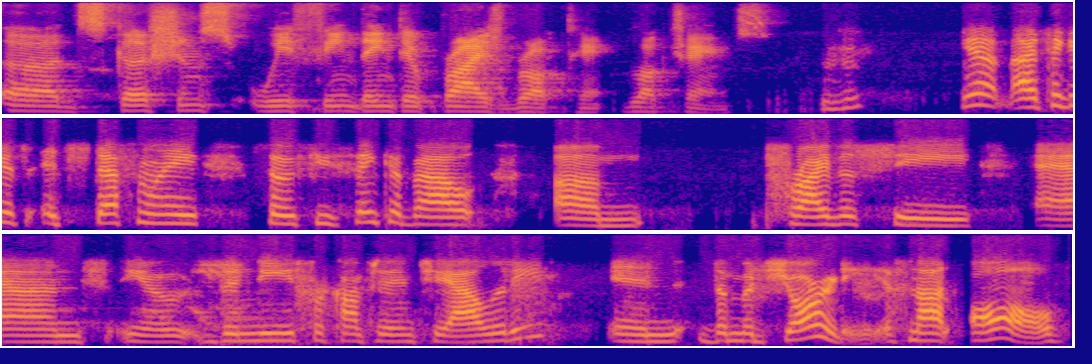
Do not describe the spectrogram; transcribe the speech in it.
uh, discussions within the enterprise blockchain, blockchains? Mm-hmm. Yeah, I think it's it's definitely so. If you think about um, privacy and you know the need for confidentiality in the majority, if not all,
